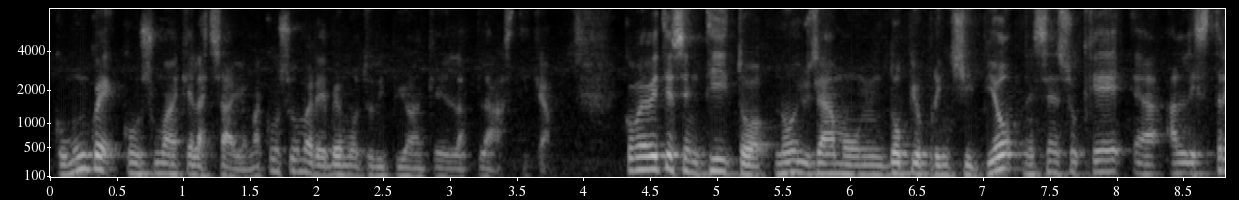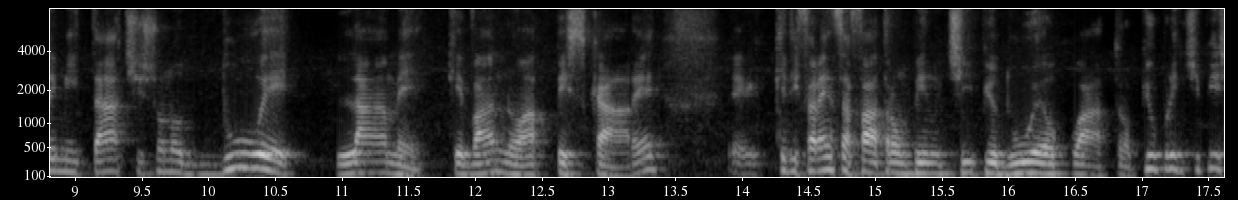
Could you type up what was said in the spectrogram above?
comunque consuma anche l'acciaio, ma consumerebbe molto di più anche la plastica. Come avete sentito, noi usiamo un doppio principio, nel senso che eh, all'estremità ci sono due lame che vanno a pescare eh, che differenza fa tra un principio, due o quattro? Più principi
